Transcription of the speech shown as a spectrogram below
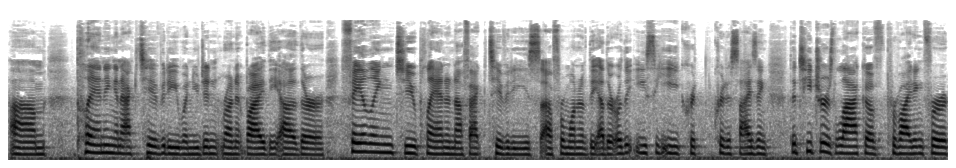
um, planning an activity when you didn't run it by the other, failing to plan enough activities uh, for one of the other, or the ECE crit- criticizing the teacher's lack of providing for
